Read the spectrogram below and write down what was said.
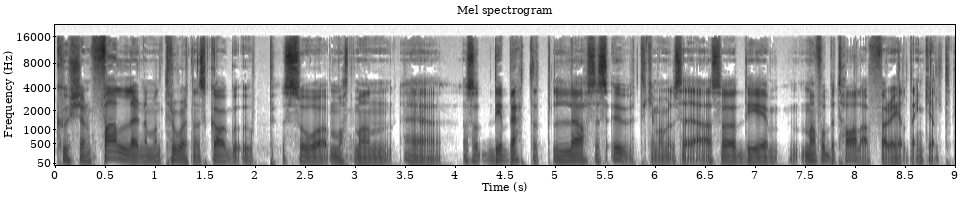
kursen faller när man tror att den ska gå upp så måste man, eh, alltså det bettet löses ut kan man väl säga. Alltså det, man får betala för det helt enkelt.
